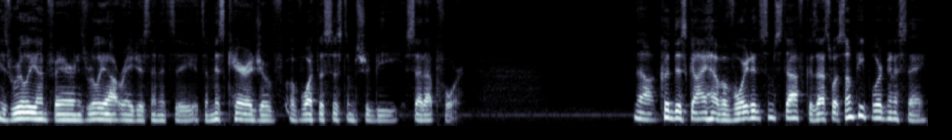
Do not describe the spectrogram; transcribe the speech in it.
is really unfair and is really outrageous and it's a it's a miscarriage of, of what the system should be set up for. Now, could this guy have avoided some stuff? Because that's what some people are going to say.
